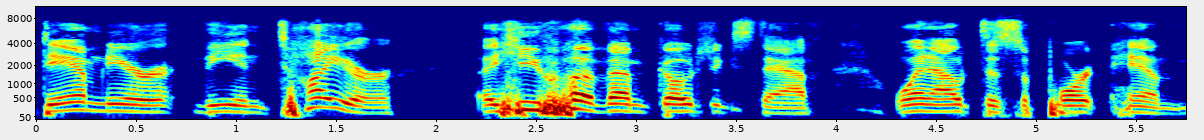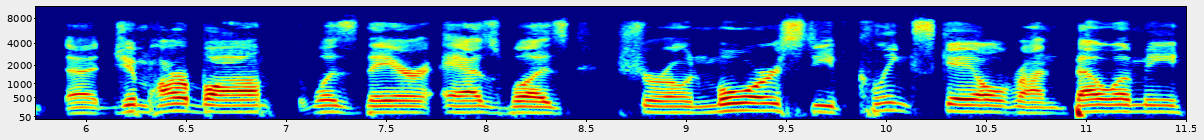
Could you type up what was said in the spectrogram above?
damn near the entire U of M coaching staff went out to support him. Uh, Jim Harbaugh was there, as was Sherrone Moore, Steve Clinkscale, Ron Bellamy,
